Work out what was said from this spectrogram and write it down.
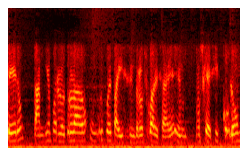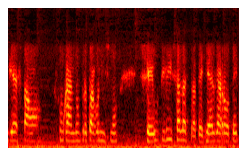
pero también por el otro lado un grupo de países, entre los cuales eh, tenemos que decir Colombia está jugando un protagonismo, se utiliza la estrategia del garrote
